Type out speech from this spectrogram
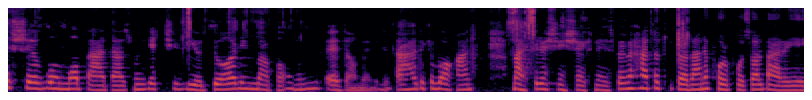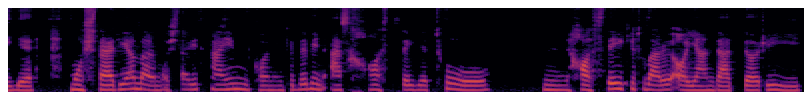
بشه و ما بعد از اون یه چیزی رو داریم و با اون ادامه میدیم. در حالی که واقعا مسیرش این شکل نیست. ببین حتی تو دادن پروپوزال برای یه مشتری هم برای مشتری تعیین می‌کنیم که ببین از خواسته تو خواسته ای که تو برای آیندت داری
